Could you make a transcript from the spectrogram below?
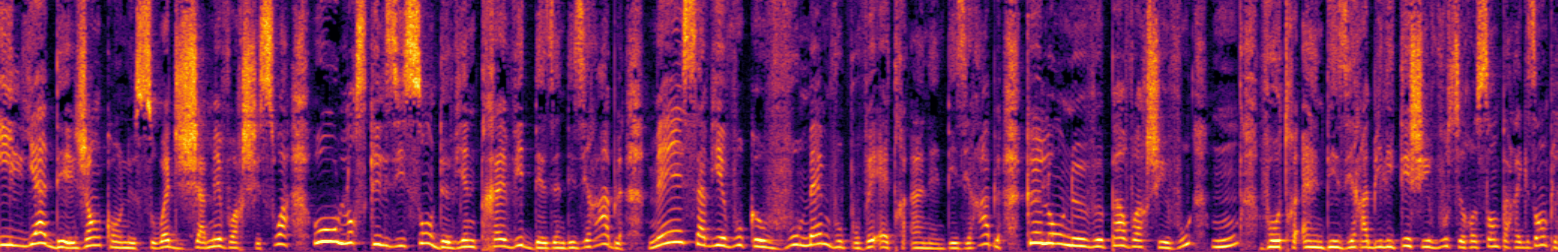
Il y a des gens qu'on ne souhaite jamais voir chez soi ou lorsqu'ils y sont deviennent très vite des indésirables. Mais saviez-vous que vous-même vous pouvez être un indésirable? Que l'on ne veut pas voir chez vous hmm? Votre indésirabilité chez vous se ressent par exemple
